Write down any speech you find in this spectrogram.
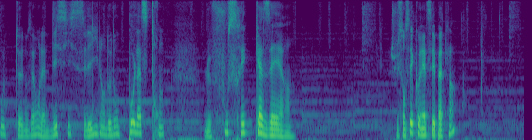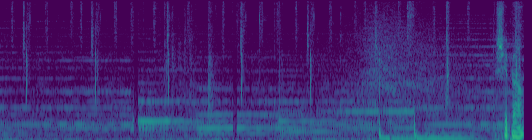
route, nous avons la D6, l'île en Dodon, Polastron, le Fousseret Caser. Suis censé connaître ces patelins Je sais pas.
